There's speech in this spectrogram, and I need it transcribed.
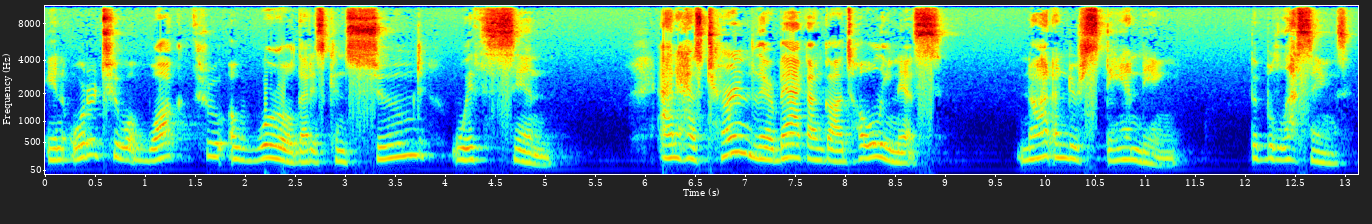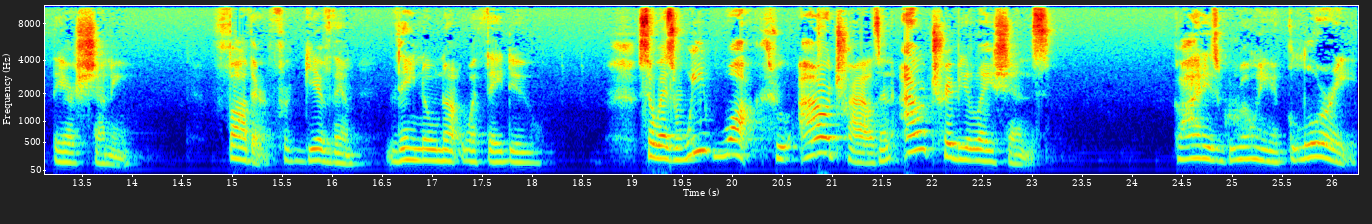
in order to walk through a world that is consumed with sin and has turned their back on God's holiness, not understanding the blessings they are shunning. Father, forgive them. They know not what they do. So as we walk through our trials and our tribulations, God is growing a glory,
